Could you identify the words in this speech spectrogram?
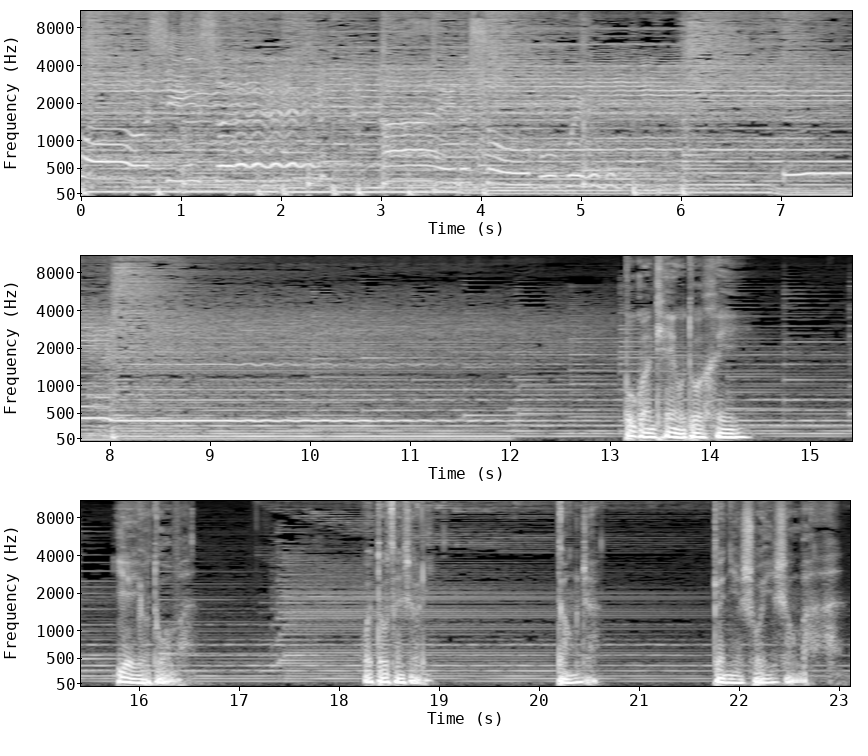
我心碎，爱的收不回。不管天有多黑，夜有多晚，我都在这里，跟你说一声晚安。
